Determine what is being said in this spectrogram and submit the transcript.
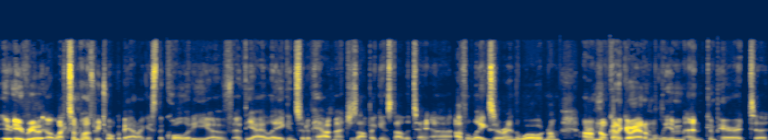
it, it, really like sometimes we talk about I guess the quality of, of the A League and sort of how it matches up against other te- uh, other leagues around the world and I'm and I'm not going to go out on a limb and compare it to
